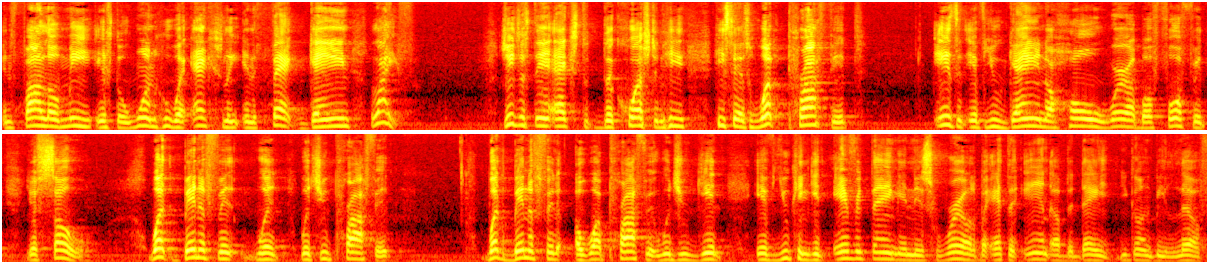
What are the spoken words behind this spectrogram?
and follow me is the one who will actually, in fact, gain life. Jesus then asked the question, he, he says, What profit is it if you gain the whole world but forfeit your soul? What benefit would, would you profit? What benefit or what profit would you get if you can get everything in this world, but at the end of the day, you're going to be left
